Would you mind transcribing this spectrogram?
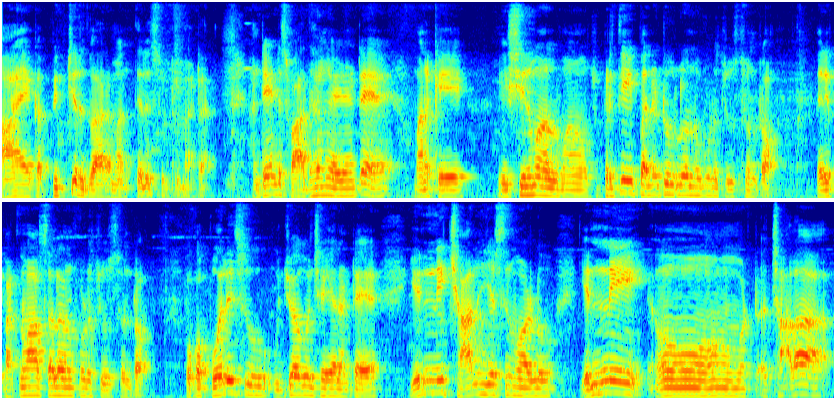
ఆ యొక్క పిక్చర్ ద్వారా మనకు తెలుస్తుందన్నమాట. అంటే ఏంటి? సాధారణంగా ఏంటంటే మనకి ఈ సినిమాలు మనం ప్రతి పల్లెటూరులోనూ కూడా చూస్తుంటాం. మరి పట్టణవాసాలను కూడా చూస్తుంటాం. ఒక పోలీసు ఉద్యోగం చేయాలంటే ఎన్ని ఛాలెంజెస్ వాళ్ళు ఎన్ని చాలా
